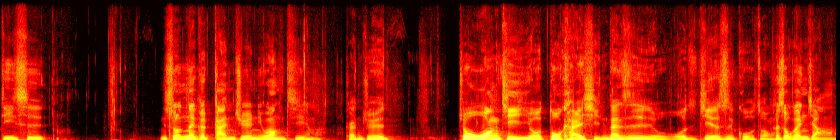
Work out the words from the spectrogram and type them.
第一次，你说那个感觉你忘记了吗？感觉就我忘记有多开心，但是我只记得是国中可。是我跟你讲哦，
